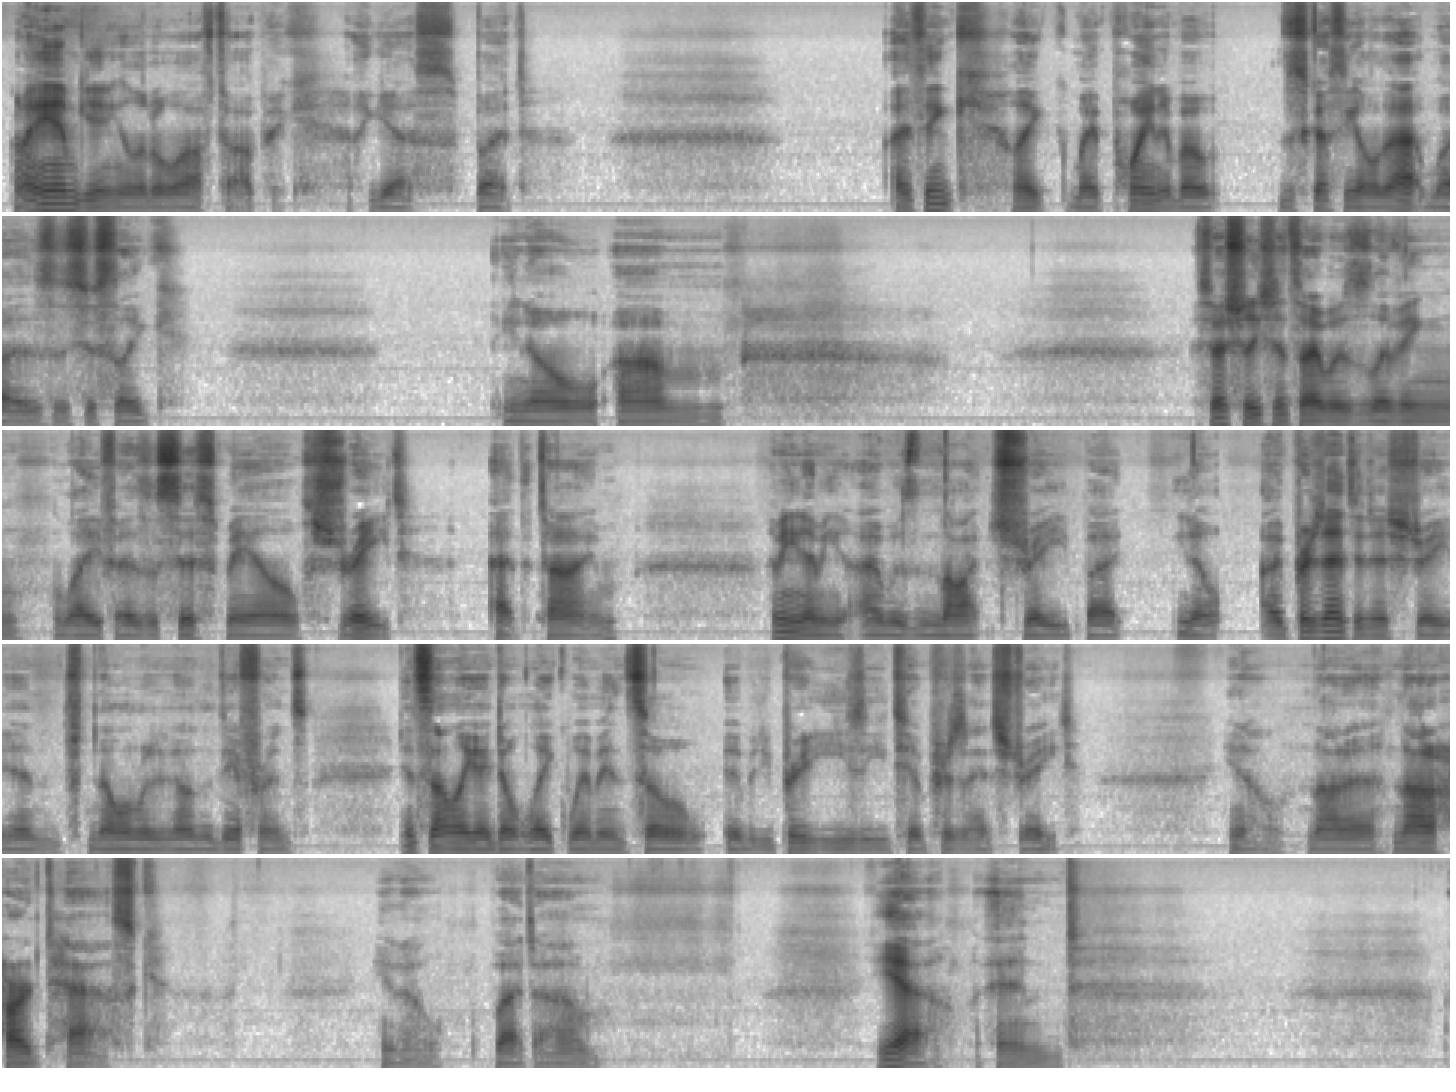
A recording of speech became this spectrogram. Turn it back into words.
I am getting a little off topic, I guess, but I think like my point about discussing all that was it's just like you know um especially since I was living life as a cis male straight at the time. I mean I mean I was not straight but you know I presented as straight and no one would have known the difference. It's not like I don't like women so it would be pretty easy to present straight you know, not a not a hard task. You know, but um, yeah, and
